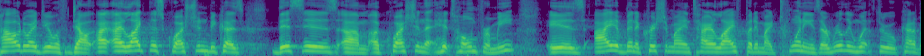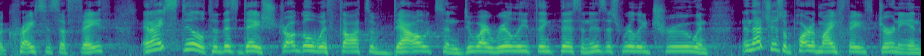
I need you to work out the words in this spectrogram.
How do I deal with doubt? I, I like this question because this is um, a question that hits home for me. Is I have been a Christian my entire life, but in my 20s, I really went through kind of a crisis of faith, and I still, to this day, struggle with thoughts of doubts and do I really think this and is this really true? And and that's just a part of my faith journey. And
